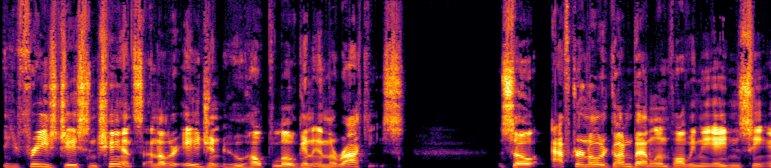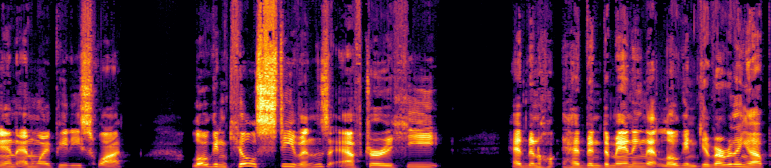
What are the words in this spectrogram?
he frees Jason Chance, another agent who helped Logan in the Rockies. So, after another gun battle involving the agency and NYPD SWAT, Logan kills Stevens after he had been had been demanding that Logan give everything up,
